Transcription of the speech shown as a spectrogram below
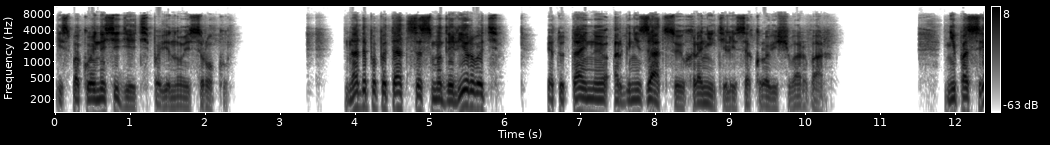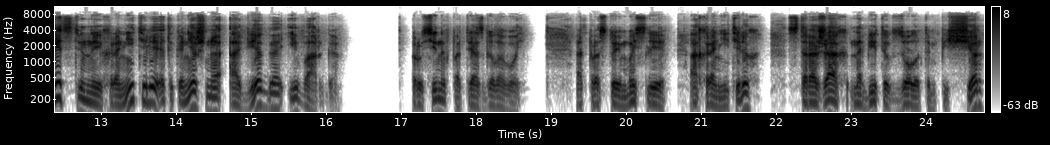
и спокойно сидеть, повинуясь сроку. Надо попытаться смоделировать эту тайную организацию хранителей сокровищ Варвар. Непосредственные хранители — это, конечно, Овега и Варга. Русинов потряс головой. От простой мысли о хранителях, сторожах, набитых золотом пещер,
